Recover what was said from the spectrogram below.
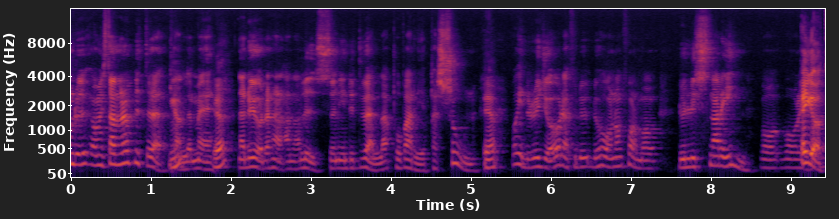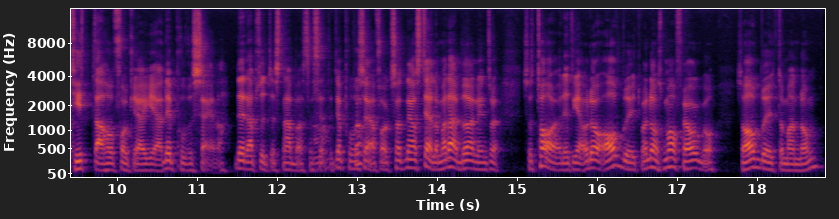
om, du, om vi stannar upp lite där, Mm. Kalle, med Ja. när du gör den här analysen individuella på varje person. Ja. Vad är det du gör där? För du, du har någon form av, du lyssnar in. Vad, vad är Jag tittar hur folk reagerar. Det provocerar. Det är det absolut det snabbaste Ja. sättet. Jag provocerar folk. Så att när jag ställer mig där i början så, tar jag lite grann. Och då avbryter man de som har frågor. Så avbryter man dem.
